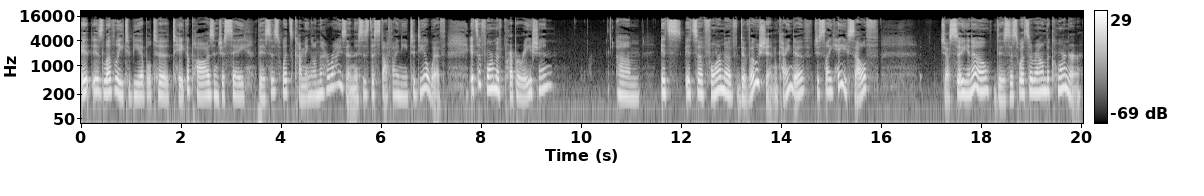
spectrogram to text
It is lovely to be able to take a pause and just say, This is what's coming on the horizon. This is the stuff I need to deal with. It's a form of preparation. Um, it's it's a form of devotion kind of just like hey self just so you know this is what's around the corner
